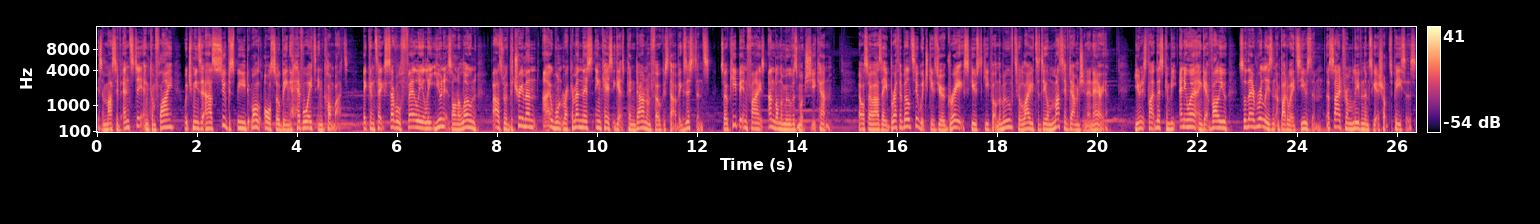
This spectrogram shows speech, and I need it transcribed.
It's a massive entity and can fly, which means it has super speed while also being heavyweight in combat. It can take several fairly elite units on alone, but as with the Treemen, I wouldn't recommend this in case it gets pinned down and focused out of existence, so keep it in fights and on the move as much as you can. It also has a breath ability which gives you a great excuse to keep it on the move to allow you to deal massive damage in an area. Units like this can be anywhere and get value, so there really isn't a bad way to use them, aside from leaving them to get shot to pieces.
